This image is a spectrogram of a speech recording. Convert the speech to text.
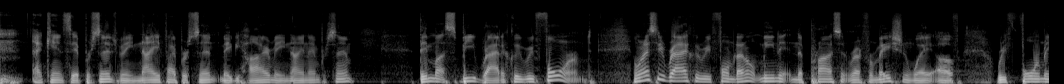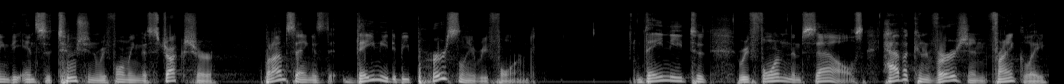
I can't say a percentage, maybe 95%, maybe higher, maybe 99%, they must be radically reformed. And when I say radically reformed, I don't mean it in the Protestant Reformation way of reforming the institution, reforming the structure. What I'm saying is that they need to be personally reformed. they need to reform themselves, have a conversion, frankly,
